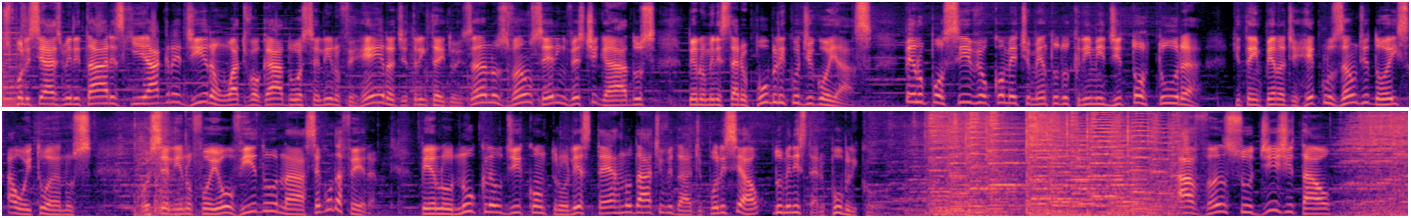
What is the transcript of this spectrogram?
Os policiais militares que agrediram o advogado Orcelino Ferreira, de 32 anos, vão ser investigados pelo Ministério Público de Goiás pelo possível cometimento do crime de tortura, que tem pena de reclusão de 2 a 8 anos. Orcelino foi ouvido na segunda-feira pelo Núcleo de Controle Externo da Atividade Policial do Ministério Público. Avanço digital.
